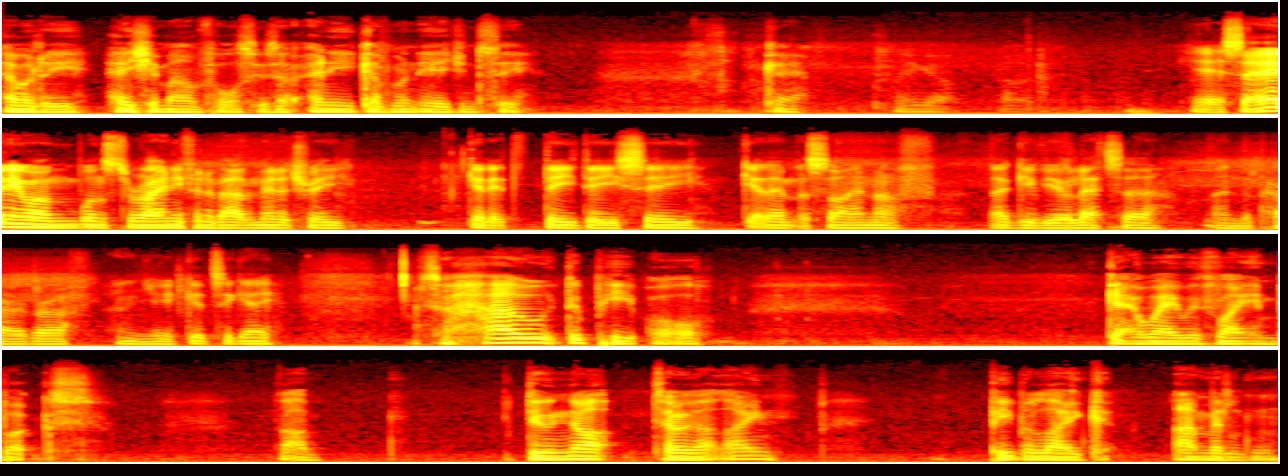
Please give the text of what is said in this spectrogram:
MOD, HM Armed Forces, or any government agency. Okay, go. Yeah, so anyone wants to write anything about the military, get it to DDC, get them to sign off. They'll give you a letter and the paragraph, and you're good to go. So how do people get away with writing books that do not toe that line? People like Ant Middleton,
